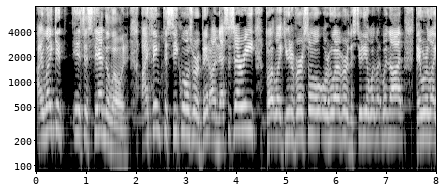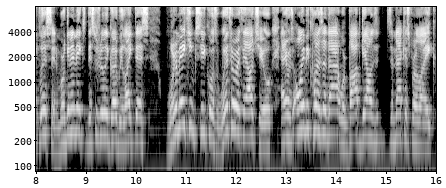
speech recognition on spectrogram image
I like it. It's a standalone. I think the sequels were a bit unnecessary, but like Universal or whoever, the studio, what- whatnot, they were like, "Listen, we're gonna make this was really good. We like this. We're making sequels with or without you." And it was only because of that where Bob Gale and Zemeckis were like,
